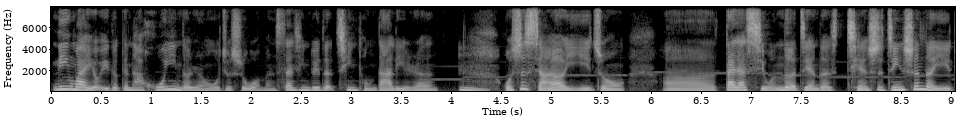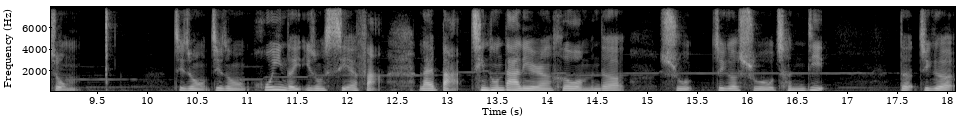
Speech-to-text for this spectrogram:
另外有一个跟他呼应的人物，就是我们三星堆的青铜大力人。嗯我是想要以一种呃大家喜闻乐见的前世今生的一种这种这种呼应的一种写法，来把青铜大力人和我们的蜀这个蜀成帝的这个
